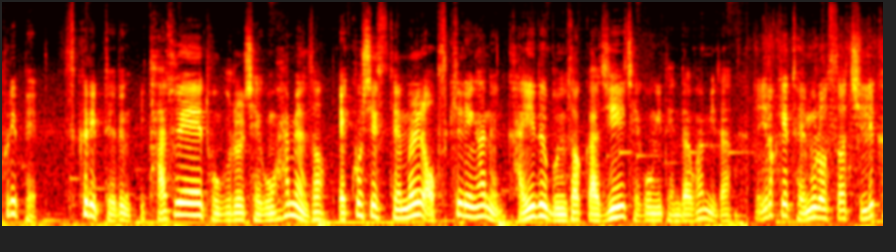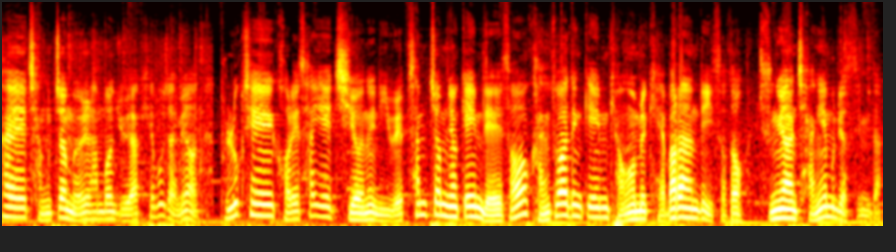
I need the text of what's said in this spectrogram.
프리팹 스크립트 등 다수의 도구를 제공하면서 에코시스템을 업스킬링하는 가이드 문서까지 제공이 된다고 합니다. 이렇게 됨으로써 진리카의 장점을 한번 요약해보자면 블록체인 거래 사이에 지연은 이 웹 3.0 게임 내에서 간소화된 게임 경험을 개발하는 데 있어서 중요한 장애물이었습니다.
